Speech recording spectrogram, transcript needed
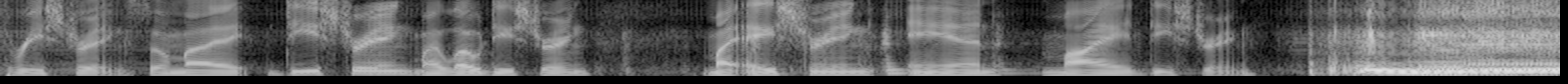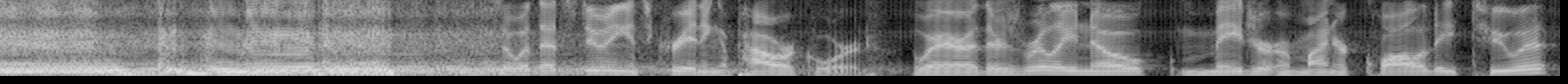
three strings. So my D string, my low D string, my A string, and my D string. So what that's doing, it's creating a power chord where there's really no major or minor quality to it.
